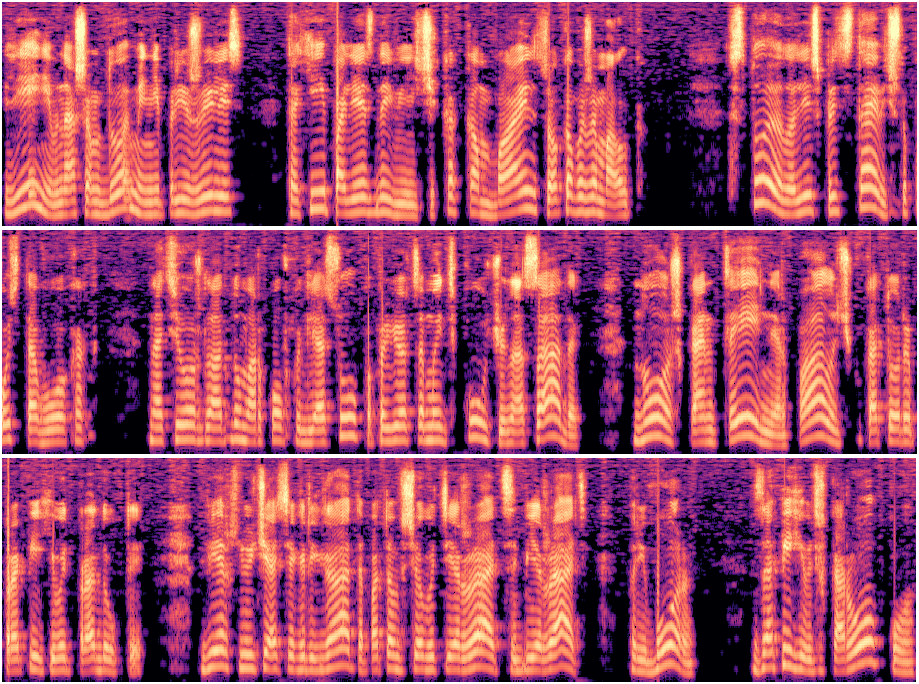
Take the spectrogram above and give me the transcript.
лени в нашем доме не прижились такие полезные вещи, как комбайн, соковыжималка. Стоило лишь представить, что после того, как натерла одну морковку для супа, придется мыть кучу насадок, нож, контейнер, палочку, которая пропихивает продукты, верхнюю часть агрегата, потом все вытирать, собирать, приборы – запихивать в коробку,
